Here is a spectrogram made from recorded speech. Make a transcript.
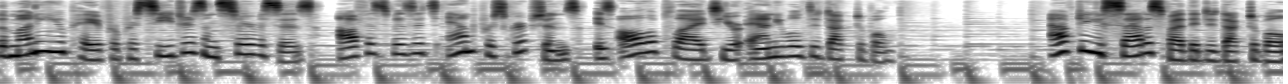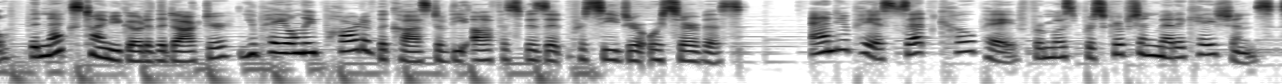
The money you pay for procedures and services, office visits, and prescriptions is all applied to your annual deductible. After you satisfy the deductible, the next time you go to the doctor, you pay only part of the cost of the office visit, procedure, or service. And you pay a set copay for most prescription medications.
